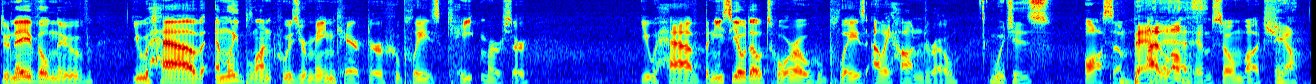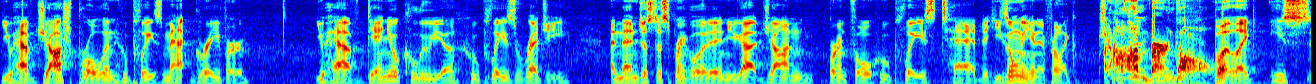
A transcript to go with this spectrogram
Denis Villeneuve, you have Emily Blunt, who is your main character, who plays Kate Macer. You have Benicio del Toro, who plays Alejandro. Which is Awesome. I love Badass. him so much. Yeah. You have Josh Brolin, who plays Matt Graver. You have Daniel Kaluuya, who plays Reggie. And then just to sprinkle it in, you got Jon Bernthal, who plays Ted. He's only in it for like Jon Bernthal. but like he's,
